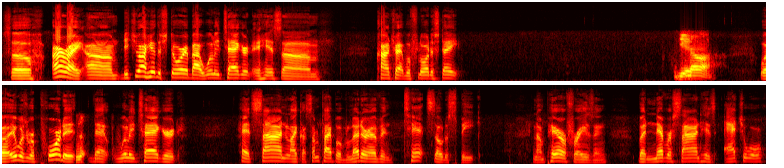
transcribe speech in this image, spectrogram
So, all right. Um, did you all hear the story about Willie Taggart and his um, contract with Florida State? Yeah. No. Well, it was reported No. that Willie Taggart had signed like a, some type of letter of intent, so to speak, and I'm paraphrasing, but never signed his actual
